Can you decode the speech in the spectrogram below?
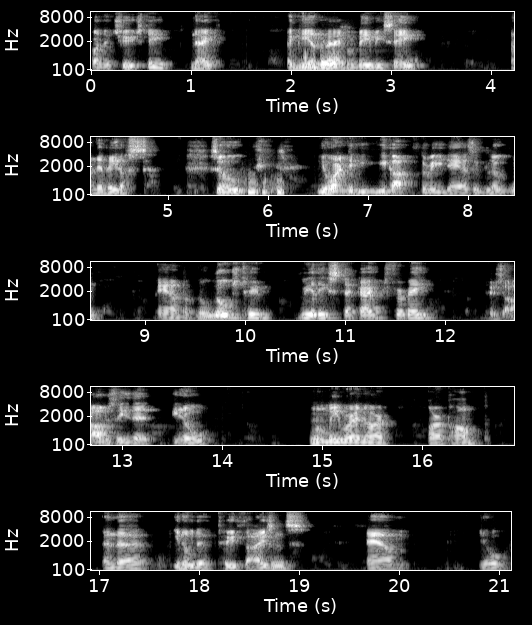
or the Tuesday night again live on BBC, and they beat us. So you weren't you got three days of gloating, um, but no, those two really stick out for me there's obviously the you know when we were in our our pump in the you know the two thousands, um, you know,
